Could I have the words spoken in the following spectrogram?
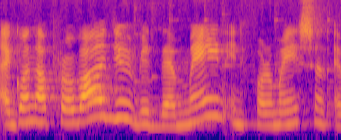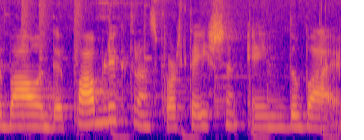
I'm gonna provide you with the main information about the public transportation in Dubai.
